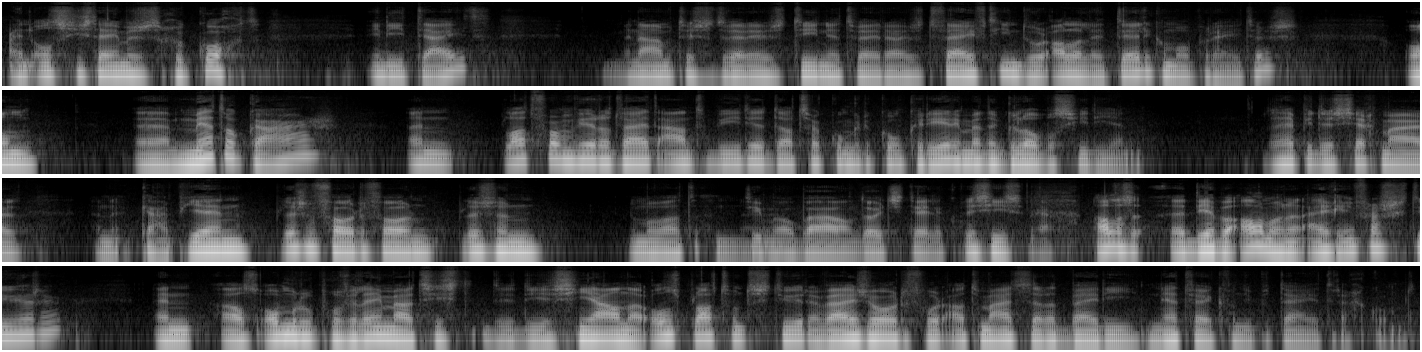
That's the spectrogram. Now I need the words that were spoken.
En ons systeem is gekocht in die tijd, met name tussen 2010 en 2015, door allerlei telecom operators, om eh, met elkaar een platform wereldwijd aan te bieden dat zou con- concurreren met een global CDN. Dan heb je dus zeg maar een KPN plus een Vodafone plus een, noem maar wat, een, eh, T-Mobile, Deutsche Telekom. Precies. Ja. Alles, eh, die hebben allemaal hun eigen infrastructuren. En als omroep hoef je alleen maar het de, die signaal naar ons platform te sturen. En wij zorgen ervoor automatisch dat het bij die netwerk van die partijen terechtkomt.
